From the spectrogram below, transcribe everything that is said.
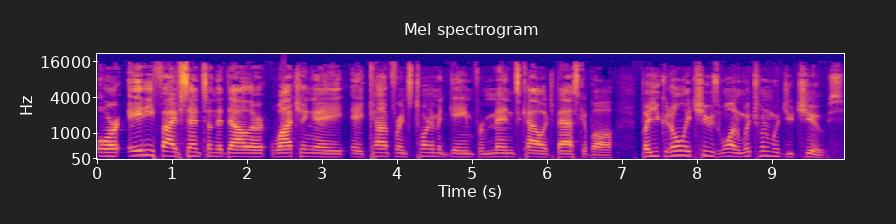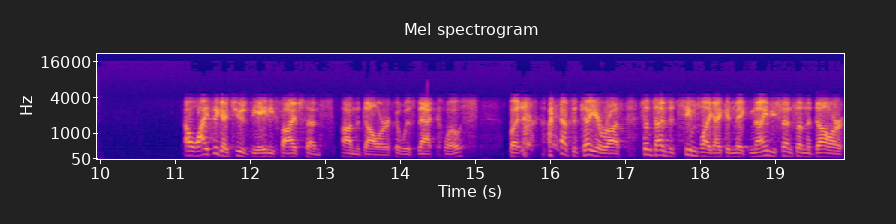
or 85 cents on the dollar watching a, a conference tournament game for men's college basketball, but you could only choose one, which one would you choose? Oh, I think I'd choose the 85 cents on the dollar if it was that close. But I have to tell you, Ross, sometimes it seems like I can make 90 cents on the dollar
